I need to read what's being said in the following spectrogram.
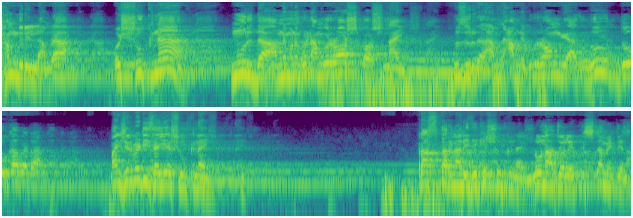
আলহামদুলিল্লাহ, আমরা ওই শুকনা মুর্দা, আপনি মনে করেন আমাকে রস কষ নাই। হুজুর আপনি আপনি খুব রঙে আছে হু দোকা বেটা। মানুষের বেটি চাইয়া সুখ নাই। রাস্তার নারী দেখে সুখ নাই। লোনা জলে তৃষ্ণা মেটে না।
